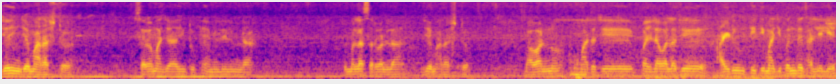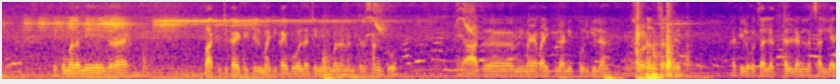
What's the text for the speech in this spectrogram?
जय हिंद जय महाराष्ट्र. सर्व माझ्या यूट्यूब फॅमिलीला तुम्हाला सर्वांना जय महाराष्ट्र. भावांनो माझं जे पहिल्यावाला जे आय डी होती ती माझी बंद झालेली आहे. ते तुम्हाला मी जरा बाकीची काय डिटेल माझी काय बोलायचे मी तुम्हाला नंतर सांगतो. आज मी माझ्या बायकोला आणि पोरगीला सोडायला चाललो आहे का ती लोकं चालल्यात कल्याणला चालल्यात.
